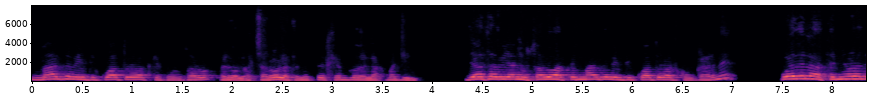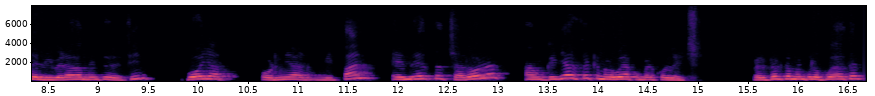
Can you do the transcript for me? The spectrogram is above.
más de 24 horas que se usaron, perdón, las charolas en este ejemplo del ahmajin, ya se habían usado hace más de 24 horas con carne, puede la señora deliberadamente decir, voy a hornear mi pan en estas charolas, aunque ya sé que me lo voy a comer con leche. Perfectamente lo puede hacer,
